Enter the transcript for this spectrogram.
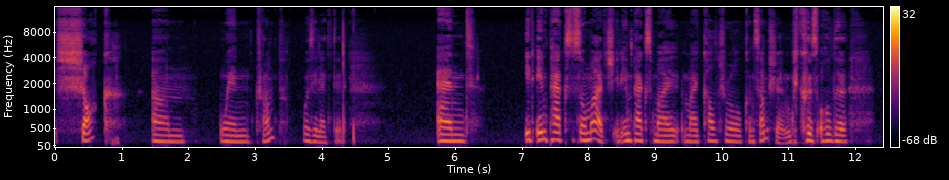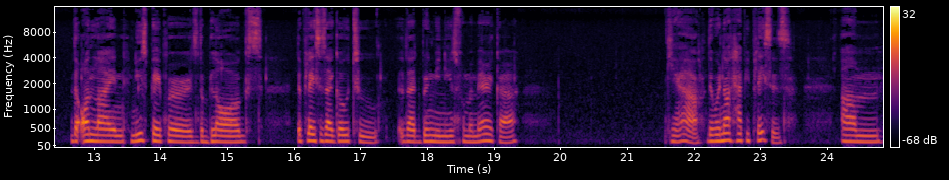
shock. Um, when Trump was elected. And it impacts so much. It impacts my, my cultural consumption because all the the online newspapers, the blogs, the places I go to that bring me news from America, yeah, they were not happy places. Um,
